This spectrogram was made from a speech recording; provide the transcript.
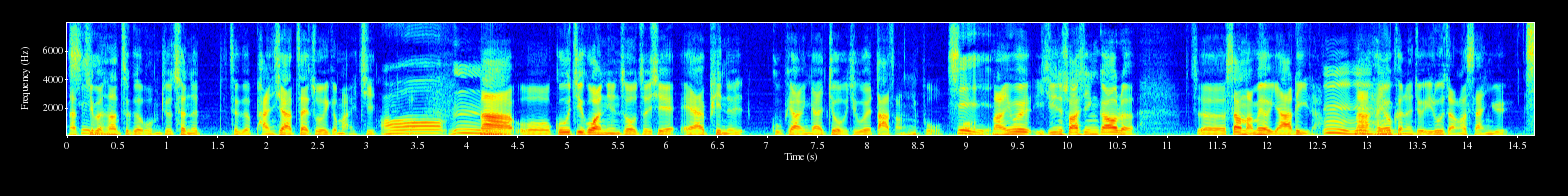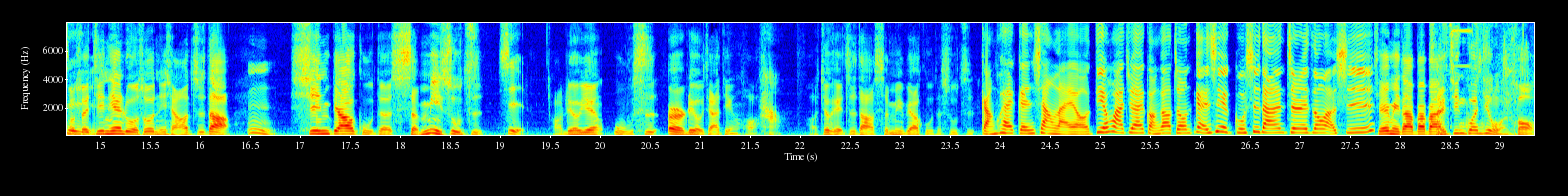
那基本上这个我们就趁着这个盘下再做一个买进，哦，嗯。那我估计过完年之后，这些 AI Pin 的股票应该就有机会大涨一波，是、哦、那因为已经刷新高了，呃，上档没有压力了，嗯，那很有可能就一路涨到三月，是、哦，所以今天如果说你想要知道，嗯，新标股的神秘数字是，好，留言五四二六加电话，好。就可以知道神秘标股的数字，赶快跟上来哦！电话就在广告中。感谢股市达人郑瑞宗老师，谢谢米大，拜拜。财经关键晚报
